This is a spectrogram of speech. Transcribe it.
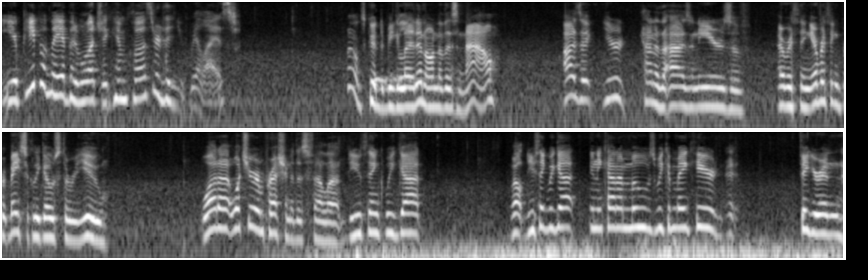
your people may have been watching him closer than you realized. Well, it's good to be let in onto this now. Isaac, you're kind of the eyes and ears of everything. Everything basically goes through you. What uh, what's your impression of this fella? Do you think we got well, do you think we got any kind of moves we can make here? Uh, figuring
